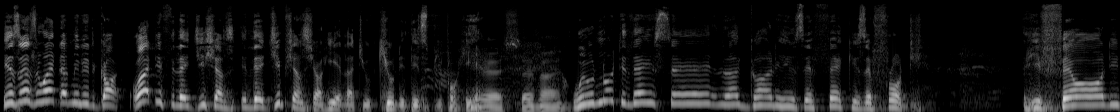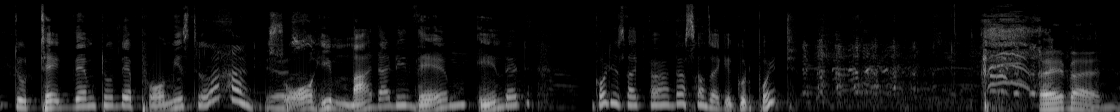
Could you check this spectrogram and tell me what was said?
He says, Wait a minute, God. What if the Egyptians, the Egyptians shall hear that you killed these people here? Yes. Amen. Will not they say that God is a fake, is a fraud? He failed to take them to the promised land. Yes. So he murdered them in the. God is like, ah, that sounds like a good point. Amen.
